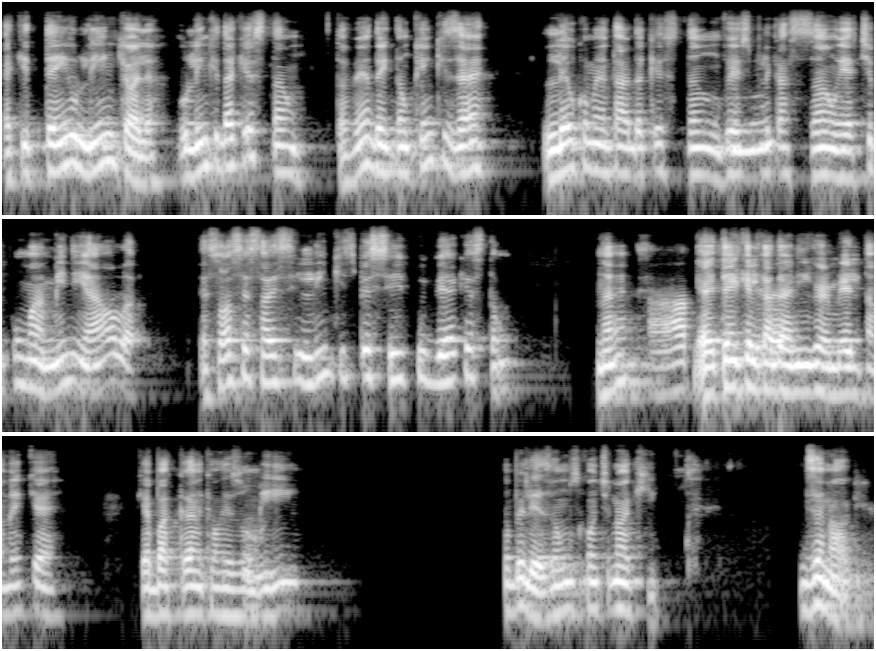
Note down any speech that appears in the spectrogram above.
é que tem o link, olha, o link da questão, tá vendo? Então, quem quiser ler o comentário da questão, ver a uhum. explicação, e é tipo uma mini aula, é só acessar esse link específico e ver a questão, né? Ah, e aí tem aquele é. caderninho vermelho também que é, que é bacana, que é um resuminho. Então, beleza, vamos continuar aqui. 19.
